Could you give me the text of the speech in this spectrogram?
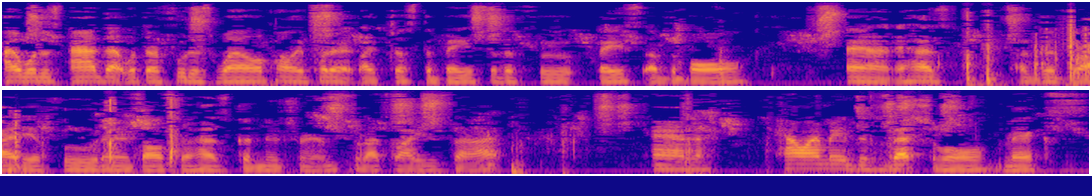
I will just add that with their food as well. Probably put it like just the base of the food, base of the bowl, and it has a good variety of food, and it also has good nutrients. So that's why I use that. And how I made this vegetable mix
